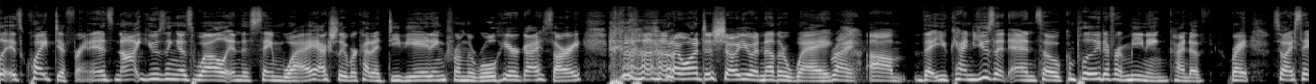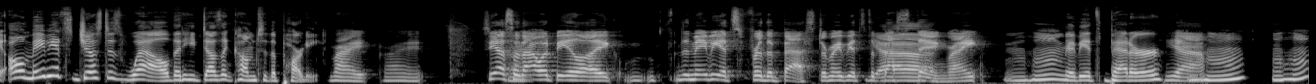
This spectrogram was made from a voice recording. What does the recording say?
is quite different and it's not using as well in the same way. Actually, we're kind of deviating from the rule here, guys. Sorry. but I wanted to show you another way. Right. Um, that you can use it. And so completely different meaning kind of, right? So I say, oh, maybe it's just as well that he doesn't come to the party. Right, right. So yeah, so Right. that would be like maybe it's for the best, or maybe it's the Yeah. best thing, right? Mm-hmm. Maybe it's better. Yeah. Mm-hmm. Mm-hmm.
